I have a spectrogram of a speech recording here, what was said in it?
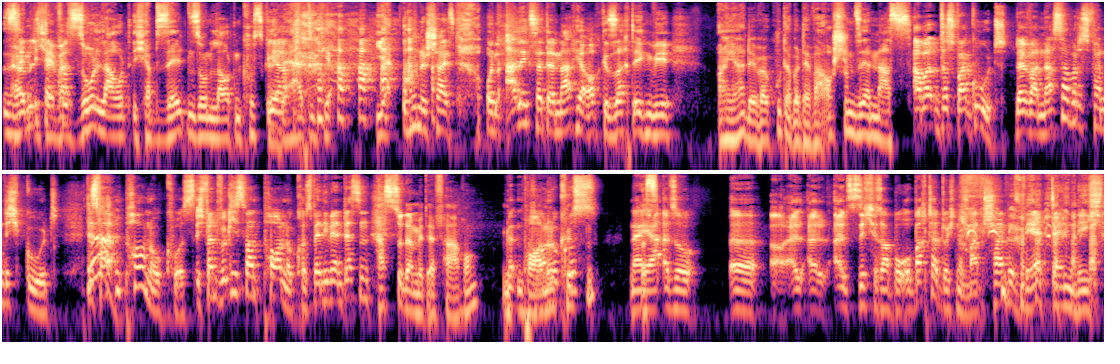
sinnlicher der war Kuss. so laut, ich habe selten so einen lauten Kuss gehört. Ja. Der hatte ja, ohne Scheiß. Und Alex hat danach ja auch gesagt irgendwie, ah ja, der war gut, aber der war auch schon sehr nass. Aber das war gut. Der war nass, aber das fand ich gut. Das Ja. war ein Pornokuss. Ich fand wirklich, es war ein Pornokuss. Wenn die währenddessen Hast du damit Erfahrung? Mit, einem Pornoküssen? Naja, also äh, als, als sicherer Beobachter durch eine Mattscheibe, wer denn nicht?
